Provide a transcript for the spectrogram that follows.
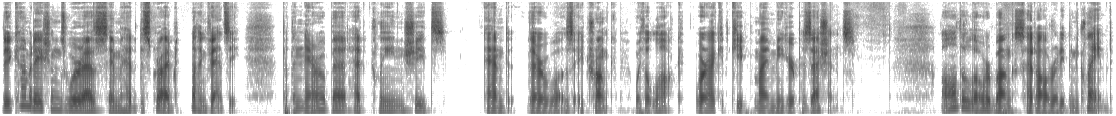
The accommodations were as Sim had described, nothing fancy, but the narrow bed had clean sheets, and there was a trunk with a lock where I could keep my meager possessions. All the lower bunks had already been claimed,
